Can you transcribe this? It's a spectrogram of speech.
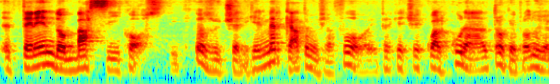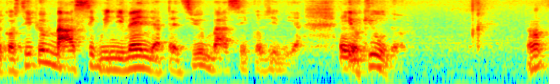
eh, tenendo bassi i costi, che cosa succede? Che il mercato mi fa fuori perché c'è qualcun altro che produce a costi più bassi, quindi vende a prezzi più bassi e così via. E io chiudo. No?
